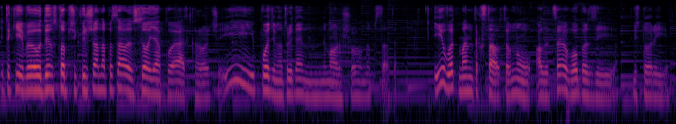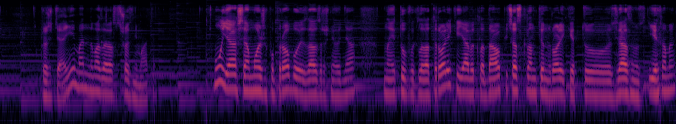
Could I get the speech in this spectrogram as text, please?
І такий ви один стопчик вірша написали, все, я поет, коротше. І потім на той день не можу що написати. І от в мене так сталося. Ну, але це в образі історії про життя. І в мене нема зараз що знімати. Тому я ще може попробую з завтрашнього дня на YouTube викладати ролики. Я викладав під час карантину ролики то зв'язано з іграми.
